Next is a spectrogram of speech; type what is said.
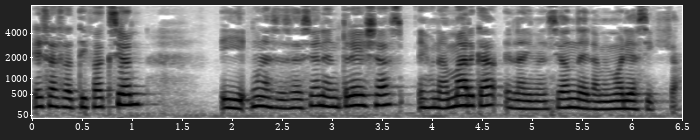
Esa satisfacción y una asociación entre ellas es una marca en la dimensión de la memoria psíquica.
